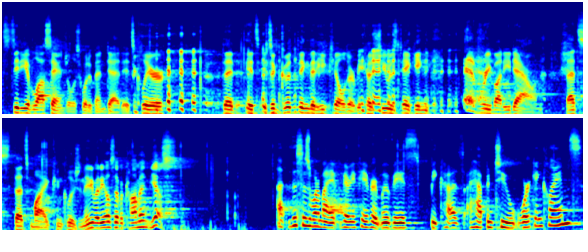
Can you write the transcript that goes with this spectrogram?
city of Los Angeles would have been dead. It's clear that it's, it's a good thing that he killed her because she was taking everybody down. That's, that's my conclusion. Anybody else have a comment? Yes. Uh, this is one of my very favorite movies because I happen to work in claims.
